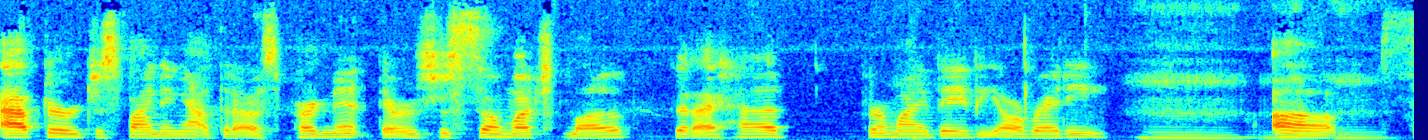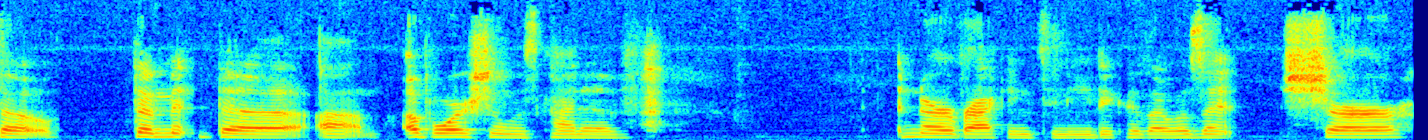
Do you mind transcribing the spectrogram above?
after just finding out that I was pregnant, there was just so much love that I had for my baby already. Mm-hmm. Um, so the the um, abortion was kind of nerve wracking to me because I wasn't sure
